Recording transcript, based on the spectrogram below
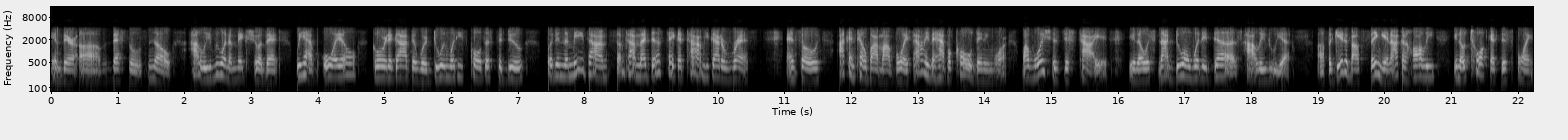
in their uh, vessels. No. Hallelujah. We want to make sure that we have oil, glory to God, that we're doing what He's called us to do. But in the meantime, sometimes that does take a time. You got to rest. And so I can tell by my voice. I don't even have a cold anymore. My voice is just tired. You know, it's not doing what it does. Hallelujah. Uh, forget about singing. I can hardly, you know, talk at this point.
